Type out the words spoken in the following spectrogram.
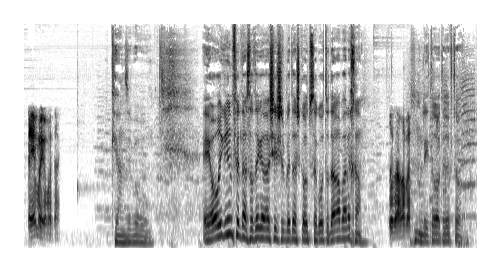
יסתיים היום עדיין. כן, זה ברור. אה, אורי גרינפלד, האסטרטג הראשי של בית ההשקעות פסגות, תודה רבה לך. תודה רבה. להתראות, ערב טוב.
